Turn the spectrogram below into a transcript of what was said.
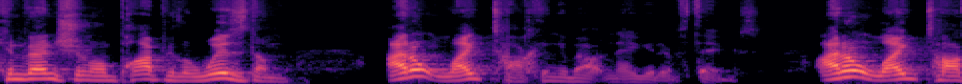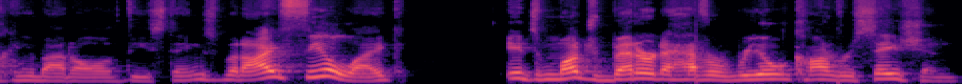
conventional and popular wisdom, I don't like talking about negative things. I don't like talking about all of these things, but I feel like it's much better to have a real conversation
